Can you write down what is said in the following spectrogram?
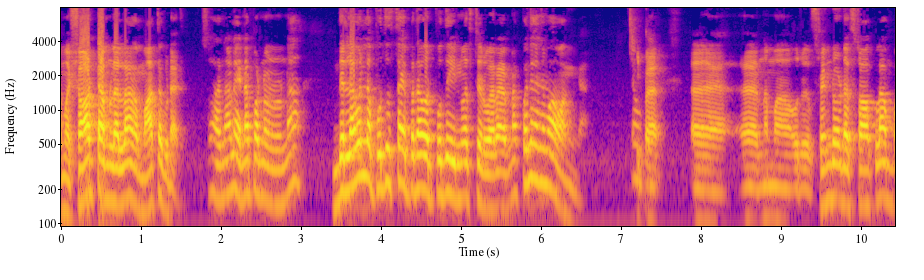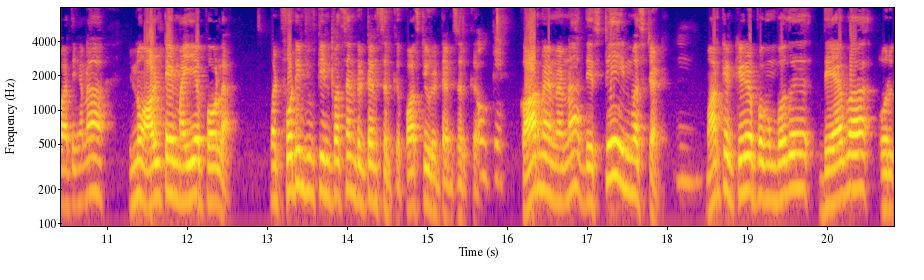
நம்ம ஷார்ட் டேர்ம்லலாம் மாற்றக்கூடாது ஸோ அதனால என்ன பண்ணணும்னா இந்த லெவலில் புதுசாக இப்போ தான் ஒரு புது இன்வெஸ்டர் வராருன்னா கொஞ்சம் கொஞ்சமாக வாங்குங்க. இப்போ நம்ம ஒரு ஃப்ரெண்டோட ஸ்டாக்லாம் பார்த்தீங்கன்னா இன்னும் ஆல் டைம் ஐயே போகல. But fourteen fifteen percent returns இருக்கு பாசிட்டிவ் ரிட்டர்ன்ஸ் இருக்கு. காரணம் என்னன்னா தே ஸ்டே இன்வெஸ்டட் மார்க்கெட் கீழே போகும்போது தேவ ஒரு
